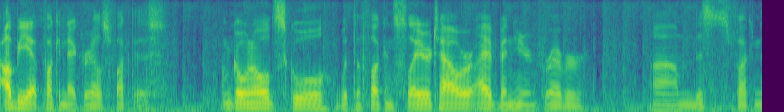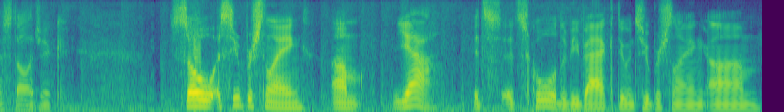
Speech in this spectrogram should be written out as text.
I'll be at fucking Nechryaels. Fuck this. I'm going old school with the fucking Slayer Tower. I have been here in forever. Um, this is fucking nostalgic. So, Super Slang, um, yeah, it's it's cool to be back doing Super Slang. Um,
